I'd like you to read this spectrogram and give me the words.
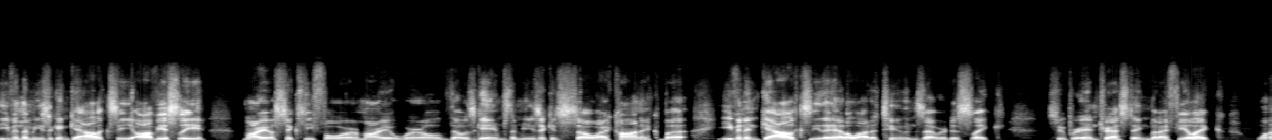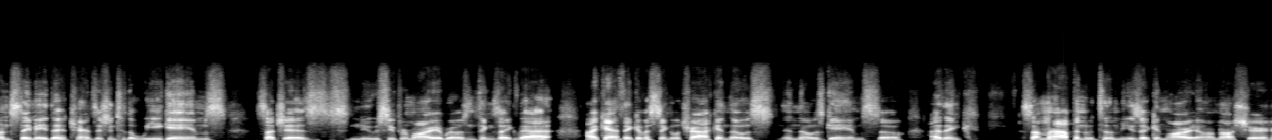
even the music in Galaxy, obviously Mario 64, Mario World, those games, the music is so iconic. But even in Galaxy, they had a lot of tunes that were just like super interesting. But I feel like once they made the transition to the Wii games, such as new Super Mario Bros. and things like that, I can't think of a single track in those in those games. So I think something happened to the music in Mario. I'm not sure.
